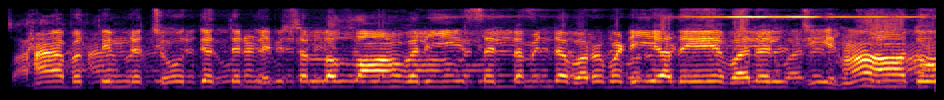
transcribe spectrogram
സഹാബത്തിന്റെ ചോദ്യത്തിന് നബി സല്ലല്ലാഹു അലൈഹി മറുപടി അതേ വലൽ ജിഹാദു.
